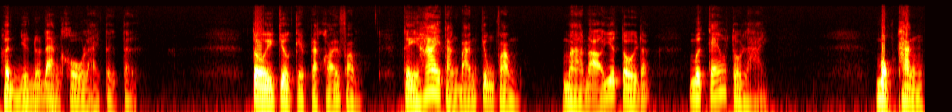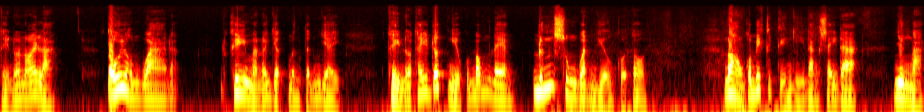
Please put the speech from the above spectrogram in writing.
hình như nó đang khô lại từ từ. Tôi chưa kịp ra khỏi phòng, thì hai thằng bạn chung phòng mà nó ở với tôi đó mới kéo tôi lại. Một thằng thì nó nói là tối hôm qua đó, khi mà nó giật mình tỉnh dậy, thì nó thấy rất nhiều cái bóng đen đứng xung quanh giường của tôi. Nó không có biết cái chuyện gì đang xảy ra, nhưng mà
